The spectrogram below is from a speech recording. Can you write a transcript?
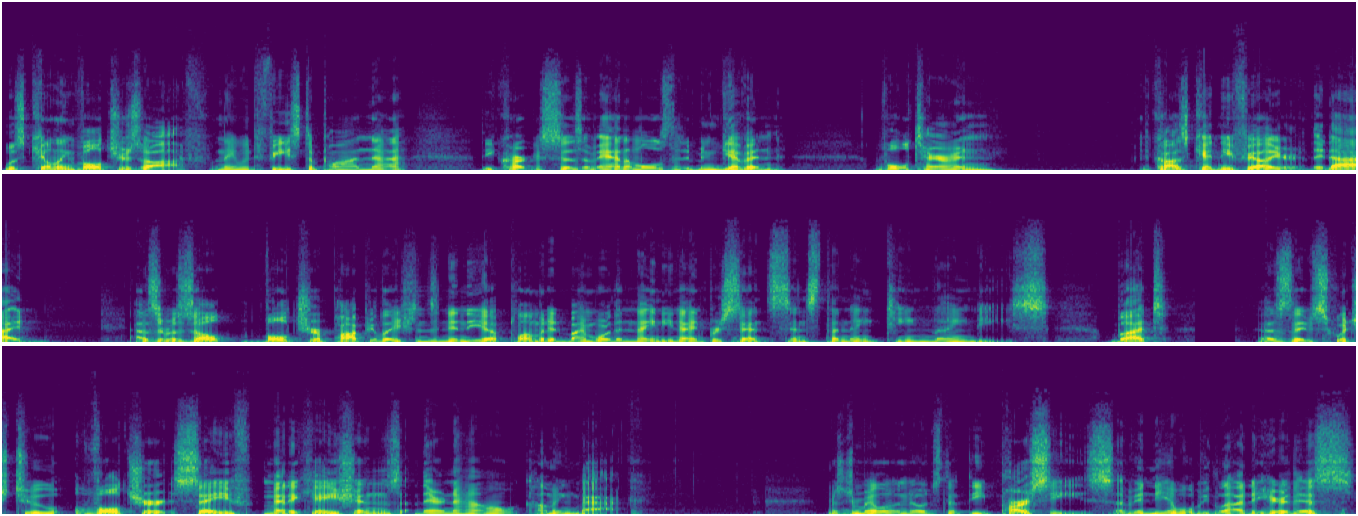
was killing vultures off when they would feast upon uh, the carcasses of animals that had been given Voltaren. It caused kidney failure. They died. As a result, vulture populations in India plummeted by more than 99% since the 1990s. But as they've switched to vulture safe medications, they're now coming back. Mr. Miller notes that the Parsis of India will be glad to hear this.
